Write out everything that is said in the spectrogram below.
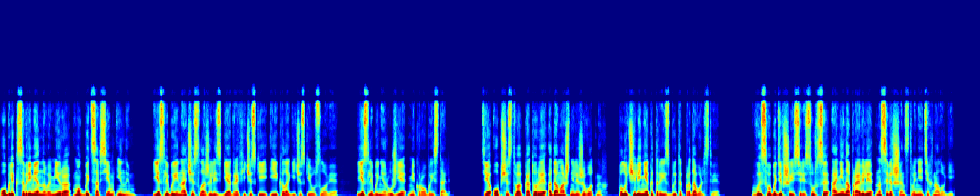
Облик современного мира мог быть совсем иным, если бы иначе сложились географические и экологические условия, если бы не ружья, микробы и сталь. Те общества, которые одомашнили животных, получили некоторый избыток продовольствия. Высвободившиеся ресурсы они направили на совершенствование технологий.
